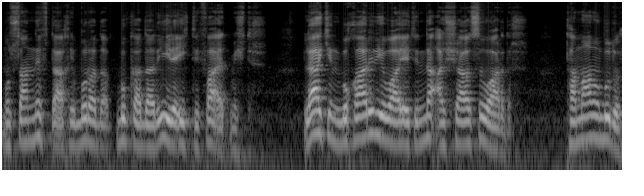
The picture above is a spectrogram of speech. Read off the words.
musannif dahi burada bu kadarıyla iktifa etmiştir. Lakin Bukhari rivayetinde aşağısı vardır. Tamamı budur.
